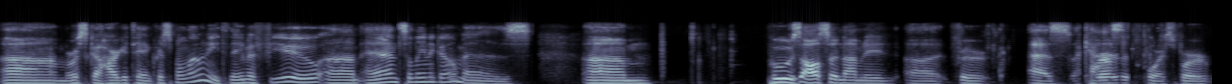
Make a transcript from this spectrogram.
um, Mariska Hargitay, and Chris Maloney, to name a few, um, and Selena Gomez, um, who's also nominated uh, for as a cast, of course, for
